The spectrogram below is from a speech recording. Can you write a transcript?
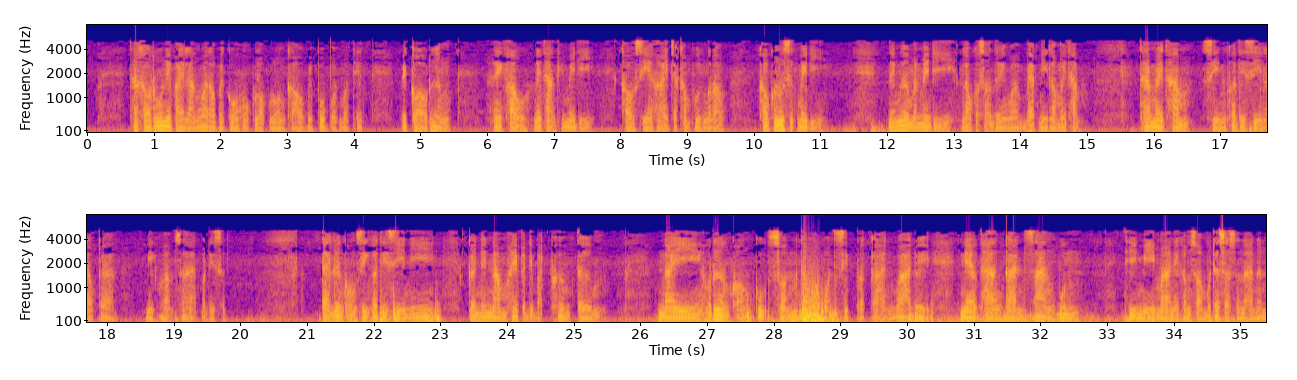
ถ้าเขารู้ในภายหลังว่าเราไปโกหกหลอกลวงเขาไปโป้ปดมดเท็จ ไปก่อเรื่องให้เขาในทางที่ไม่ดี เขาเสียหายจากคำพูดของเรา เขาก็รู้สึกไม่ดี ในเมื่อมันไม่ดี เราก็สอนตัวเองว่าแบบนี้เราไม่ทำถ้าไม่ทำศีลข้อที่สี่เราก็มีความสะอาดบริสุทธิ์ แต่เรื่องของศีลข้อที่สี่นี้ก็แนะนำให้ปฏิบัติเพิ่มเติม ในเรื่องของกุศลกรรมบทสิบประการว่าด้วยแนวทางการสร้างบุญที่มีมาในคำสอนพุทธศาสนานั้น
